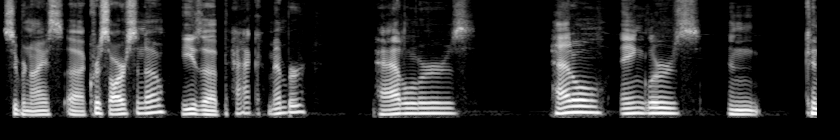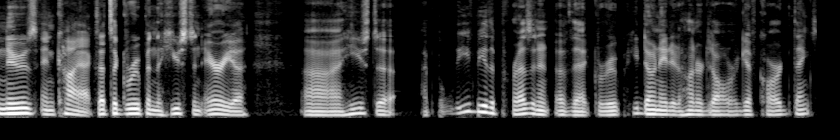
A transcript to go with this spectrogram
super nice. Uh, Chris Arsenault, he's a pack member. Paddlers, paddle anglers, and canoes and kayaks. That's a group in the Houston area. Uh, he used to, I believe, be the president of that group. He donated a hundred dollar gift card. Thanks,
